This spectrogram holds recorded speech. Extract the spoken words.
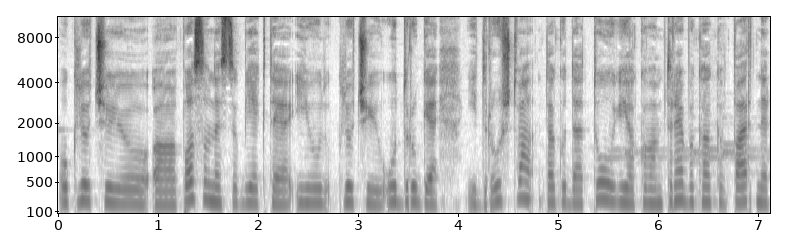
uključuju poslovne subjekte i uključuju udruge i društva, tako da tu i ako vam treba kakav partner,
